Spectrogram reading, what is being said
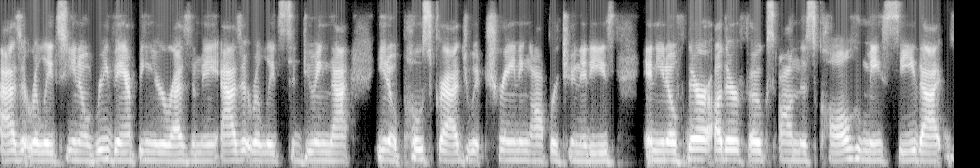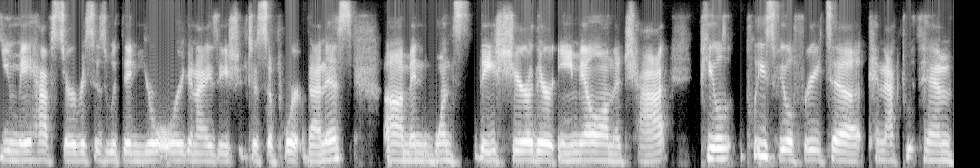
as it relates, to, you know, revamping your resume, as it relates to doing that, you know, postgraduate training opportunities. And, you know, if there are other folks on this call who may see that you may have services within your organization to support Venice. Um, and once they share their email on the chat, please, please feel free to connect with him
